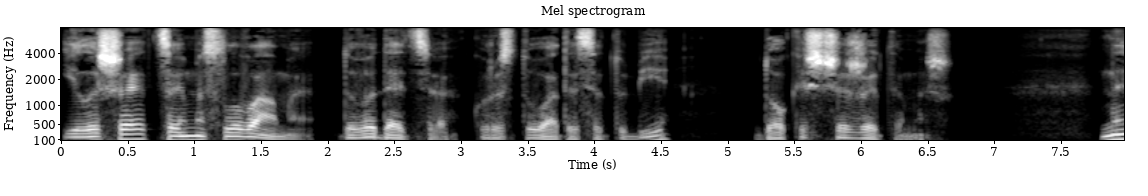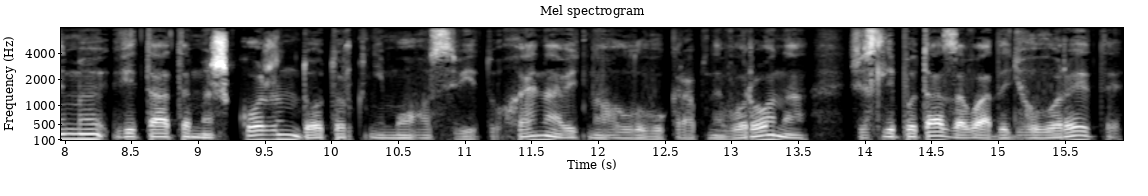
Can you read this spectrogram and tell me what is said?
і лише цими словами доведеться користуватися тобі, доки ще житимеш. Ними вітатимеш кожен доторк німого світу, хай навіть на голову крапне ворона, чи сліпота завадить говорити,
